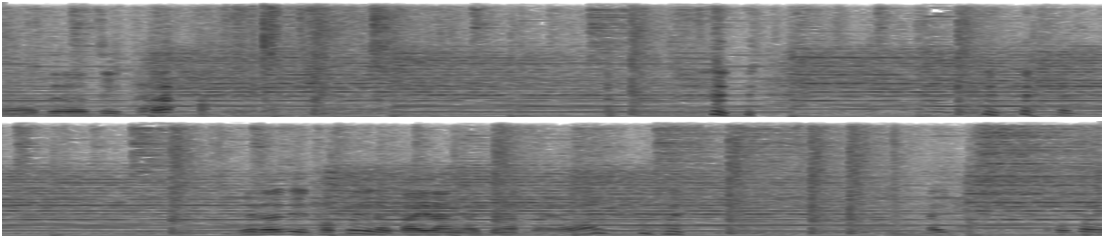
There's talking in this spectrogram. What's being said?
もう黒字から。黒字得意の階段が来ましたよ。はい、ここが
